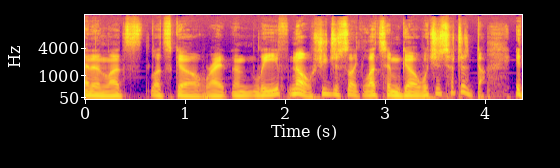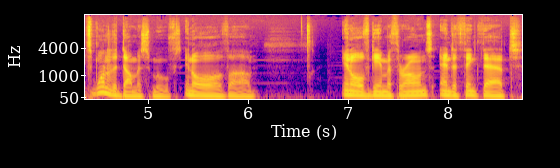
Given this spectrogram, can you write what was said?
and then let's let's go right and leave. No, she just like lets him go, which is such a it's one of the dumbest moves in all of uh, in all of Game of Thrones. And to think that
